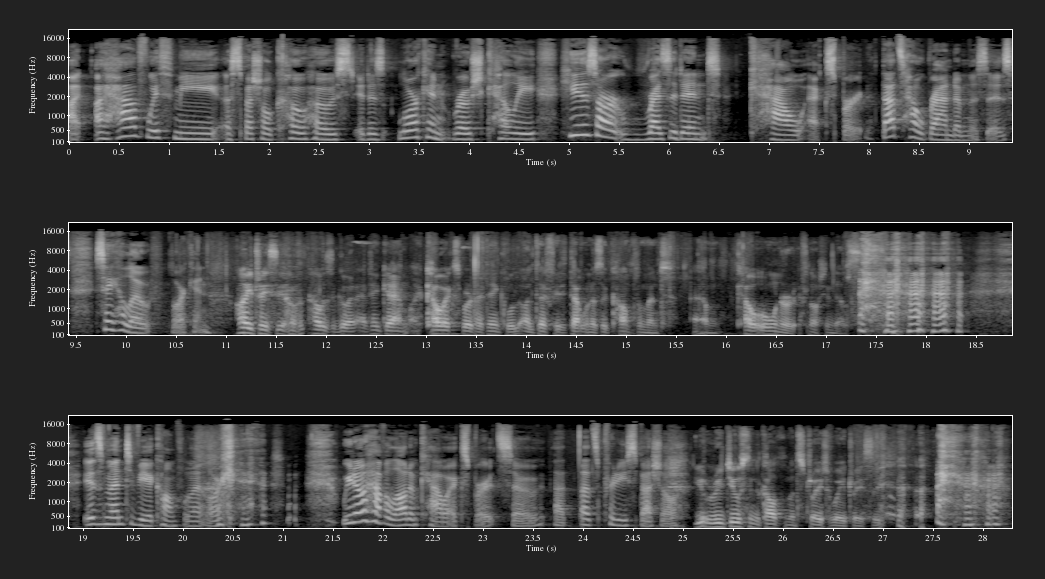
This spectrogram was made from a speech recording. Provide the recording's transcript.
I, I have with me a special co host. It is Lorcan Roche Kelly. He is our resident cow expert. That's how random this is. Say hello, Lorcan. Hi, Tracy. How, how's it going? I think um, a cow expert, I think will, I'll definitely take that one as a compliment. Um, cow owner, if nothing else. it's meant to be a compliment, Lorcan. we don't have a lot of cow experts, so that, that's pretty special. You're reducing the compliment straight away, Tracy.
